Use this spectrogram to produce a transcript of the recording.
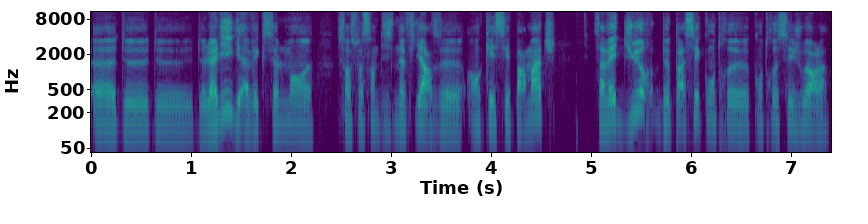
de, de, de, la ligue avec seulement 179 yards encaissés par match ça va être dur de passer contre, contre ces joueurs-là.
